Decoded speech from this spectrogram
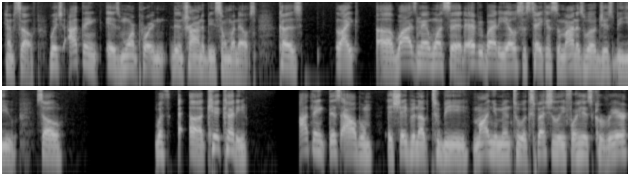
himself, which I think is more important than trying to be someone else. Because, like a wise man once said, everybody else is taken, so might as well just be you. So, with uh, Kid Cudi, I think this album is shaping up to be monumental, especially for his career,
